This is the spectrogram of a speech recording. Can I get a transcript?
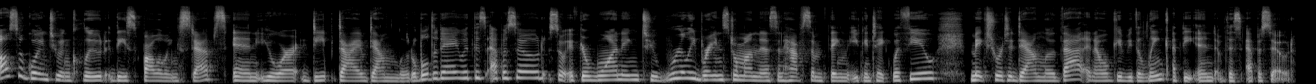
also going to include these following steps in your deep dive downloadable today with this episode. So, if you're wanting to really brainstorm on this and have something that you can take with you, make sure to download that, and I will give you the link at the end of this episode.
